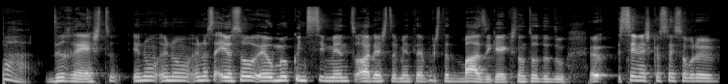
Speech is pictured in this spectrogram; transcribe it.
pá, de resto, eu não, eu não, eu não sei. Eu sou, eu- o meu conhecimento, honestamente, é bastante básico. É a questão toda do. eu- cenas que eu sei sobre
